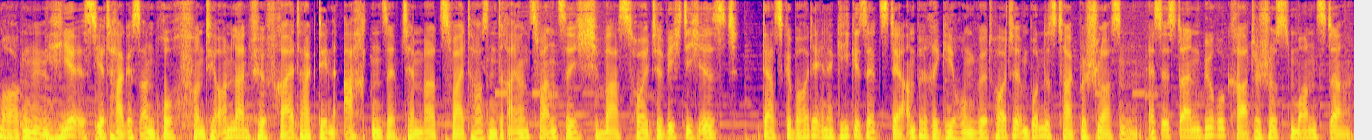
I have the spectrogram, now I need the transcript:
Morgen, hier ist Ihr Tagesanbruch von T-Online für Freitag, den 8. September 2023. Was heute wichtig ist. Das Gebäudeenergiegesetz der Ampelregierung wird heute im Bundestag beschlossen. Es ist ein bürokratisches Monster.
